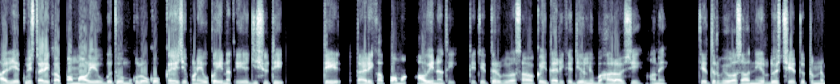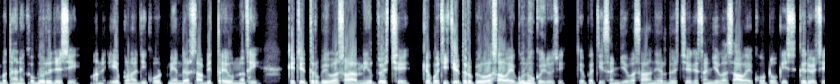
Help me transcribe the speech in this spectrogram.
આજે એકવીસ તારીખ આપવામાં આવી એવું બધું અમુક લોકો કહે છે, પણ એવું કંઈ નથી. હજી સુધી તે તારીખ આપવામાં આવી નથી કે ચેતુરભાઈ વસાવા કઈ તારીખે જેલની બહાર આવશે અને ચેતુરભાઈ વસાવા નિર્દોષ છે તો તમને બધાને ખબર જ હશે અને એ પણ હજી કોર્ટની અંદર સાબિત થયું નથી કે ચેતુરભાઈ વસાવા નિર્દોષ છે કે પછી ચેતુરભાઈ વસાવાએ ગુનો કર્યો છે, કે પછી સંજય વસાવા નિર્દોષ છે કે સંજય વસાવાએ ખોટો કેસ કર્યો છે.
